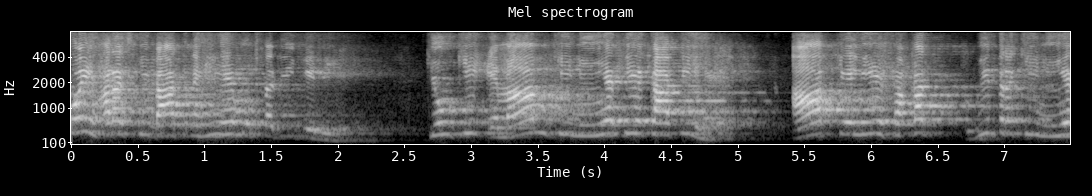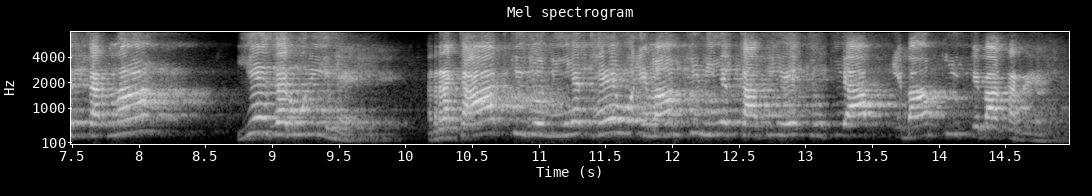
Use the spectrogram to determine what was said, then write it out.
कोई हरज की बात नहीं है मुख्तदी के लिए क्योंकि इमाम की नीयत ये काफ़ी है। आपके लिए फकत वित्र की नीयत करना ये ज़रूरी है। रकात की जो नीयत है, वो इमाम की नीयत काफ़ी है, क्योंकि आप इमाम की इतबा कर रहे हैं।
